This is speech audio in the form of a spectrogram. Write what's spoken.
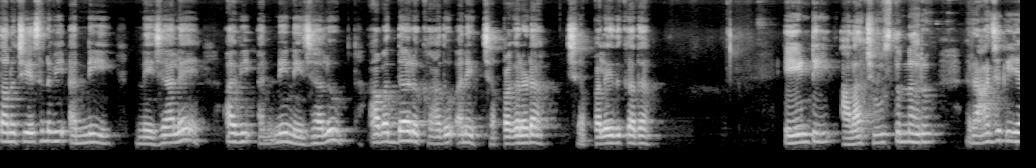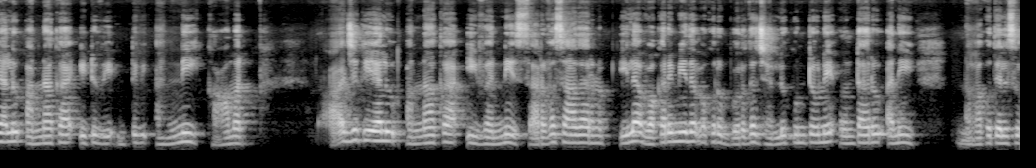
తను చేసినవి అన్నీ నిజాలే అవి అన్నీ నిజాలు అబద్ధాలు కాదు అని చెప్పగలడా? చెప్పలేదు కదా. ఏంటి అలా చూస్తున్నారు? రాజకీయాలు అన్నాక ఇటు ఇటువి అన్నీ కామన్. రాజకీయాలు అన్నాక ఇవన్నీ సర్వసాధారణం. ఇలా ఒకరి మీద ఒకరు బురద జల్లుకుంటూనే ఉంటారు అని నాకు తెలుసు.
